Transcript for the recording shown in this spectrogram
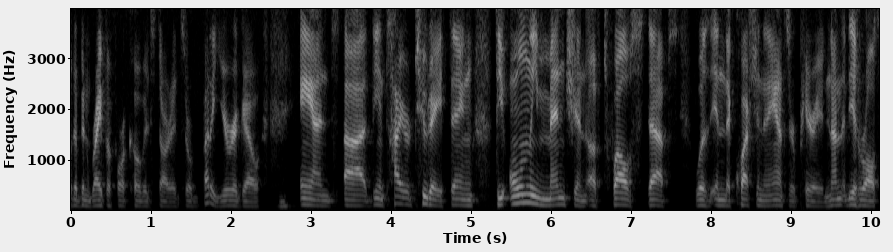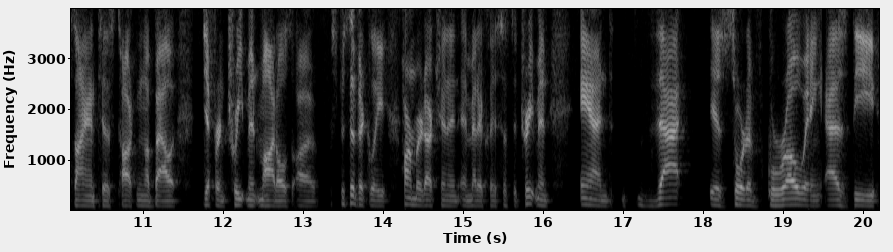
would have been right before COVID started, so about a year ago. And uh, the entire two day thing, the only mention of 12 steps was in the question and answer period. None of these were all scientists talking about different treatment models, uh, specifically harm reduction and, and medically assisted treatment. And that is sort of growing as the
